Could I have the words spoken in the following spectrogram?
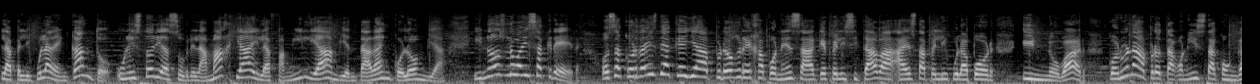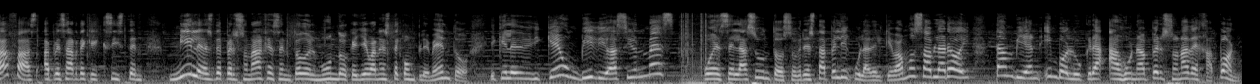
la película de Encanto, una historia sobre la magia y la familia ambientada en Colombia. Y no os lo vais a creer, ¿os acordáis de aquella progre japonesa que felicitaba a esta película por innovar, con una protagonista con gafas, a pesar de que existen miles de personajes en todo el mundo que llevan este complemento, y que le dediqué un vídeo hace un mes? Pues el asunto sobre esta película del que vamos a hablar hoy también involucra a una persona de Japón.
